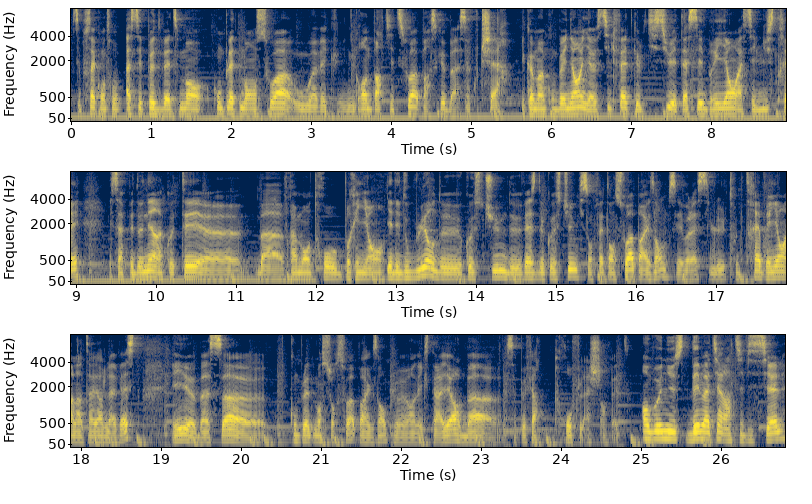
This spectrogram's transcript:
c'est pour ça qu'on trouve assez peu de vêtements complètement en soie ou avec une grande partie de soie parce que bah, ça coûte cher. Et comme inconvénient, il y a aussi le fait que le tissu est assez brillant, assez lustré et ça peut donner un côté euh, bah, vraiment trop brillant. Il y a des doublures de costumes, de vestes de costumes qui sont faites en soie par exemple, c'est voilà, le truc très brillant à l'intérieur de la veste et euh, bah, ça complètement sur soi par exemple euh, en extérieur, bah ça peut faire trop flash en fait. En bonus, des matières artificielles,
